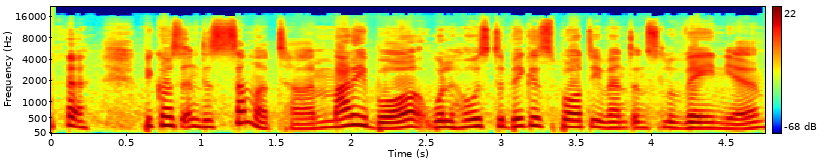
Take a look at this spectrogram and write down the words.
because in the summertime, Maribor will host the biggest sport event in Slovenia,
